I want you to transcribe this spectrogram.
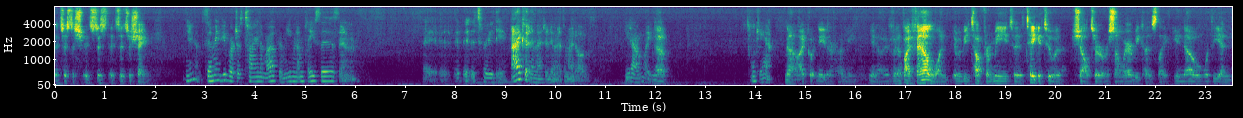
It's just a, it's just, it's, it's a shame. Yeah, so many people are just tying them up and leaving them places, and it, it, it, it's crazy. I couldn't imagine doing it to my dogs. You know, like No. I can't. No, I couldn't either. I mean, you know, if, if I found one, it would be tough for me to take it to a shelter or somewhere because, like, you know what the end,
